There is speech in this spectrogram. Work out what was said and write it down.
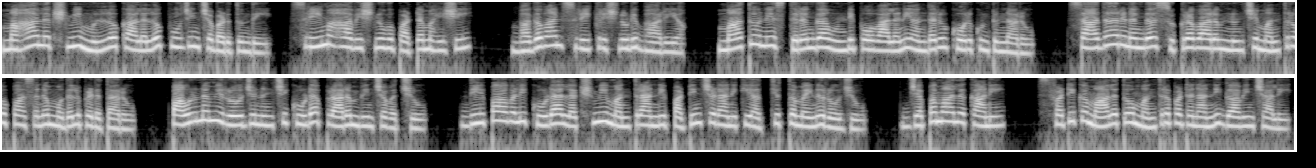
మహాలక్ష్మి ముల్లోకాలలో పూజించబడుతుంది. శ్రీమహావిష్ణువు పట్టమహిషి భగవాన్ శ్రీకృష్ణుడి భార్య. మాతోనే స్థిరంగా ఉండిపోవాలని అందరూ కోరుకుంటున్నారు. సాధారణంగా శుక్రవారం నుంచి మంత్రోపాసన మొదలుపెడతారు పౌర్ణమి రోజు నుంచి కూడా ప్రారంభించవచ్చు. దీపావళి కూడా లక్ష్మీ మంత్రాన్ని పఠించడానికి అత్యుత్తమైన రోజు. జపమాల కాని స్ఫటికమాలతో మంత్రపఠనాన్ని గావించాలి.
